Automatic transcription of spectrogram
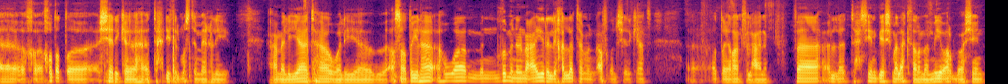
آه، خطط الشركة التحديث المستمر لعملياتها ولأساطيلها هو من ضمن المعايير اللي خلتها من أفضل شركات آه، الطيران في العالم. فالتحسين بيشمل أكثر من 124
